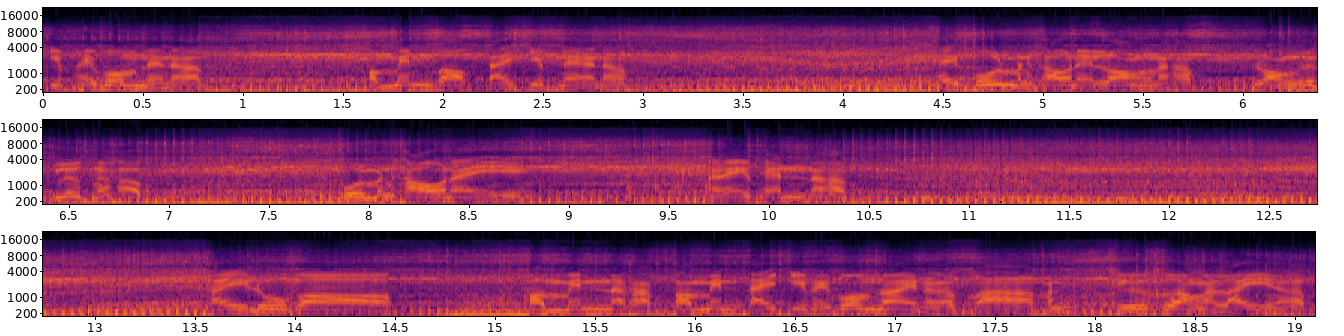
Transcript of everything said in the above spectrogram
คลิปให้ผมเลยนะครับ คอมเมนต์บอกใต้คลิปแน่นะครับ ให้ปุ้นมันเข้าในร่องนะครับ ร่องลึกๆนะครับปุ้นมันเข้าในในแผ่นนะครับ ใค รรู้ก็คอมเมนต์นะครับคอมเมนต์ใต้คลิปให้ผมหน่อยนะครับ ว่ามันชื่อเครื่องอะไรนะครับ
